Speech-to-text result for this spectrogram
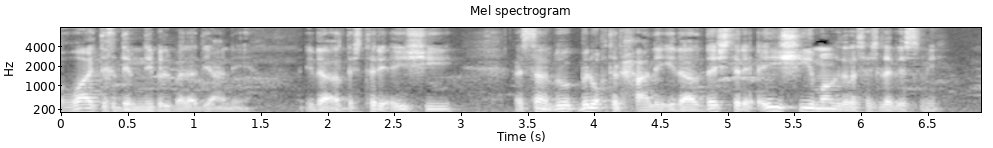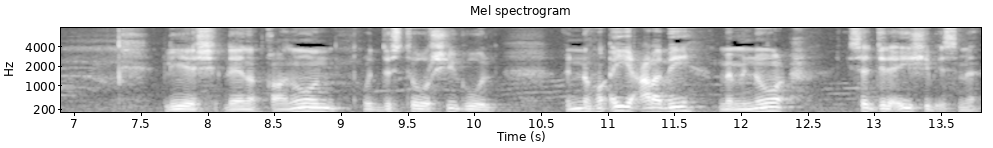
هواي تخدمني بالبلد يعني. إذا اريد أشتري أي شيء هسه بالوقت الحالي إذا اريد أشتري أي شيء ما أقدر أسجله باسمي. ليش؟ لأن القانون والدستور شو يقول؟ إنه أي عربي ممنوع يسجل أي شيء باسمه.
